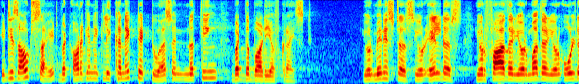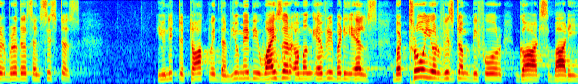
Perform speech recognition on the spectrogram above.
It is outside, but organically connected to us and nothing but the body of Christ. Your ministers, your elders, your father, your mother, your older brothers and sisters. You need to talk with them. You may be wiser among everybody else, but throw your wisdom before God's body,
